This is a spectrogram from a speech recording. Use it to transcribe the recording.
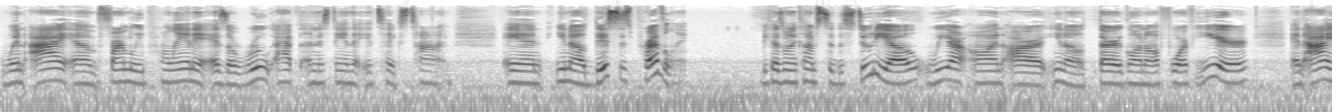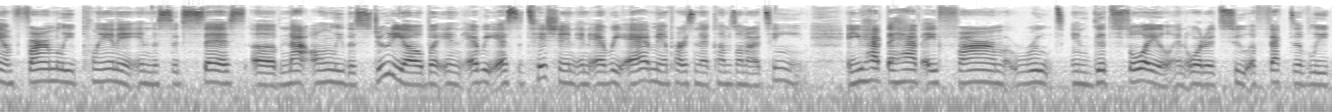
when I am firmly planted as a root, I have to understand that it takes time. And, you know, this is prevalent because when it comes to the studio, we are on our, you know, third going on fourth year and I am firmly planted in the success of not only the studio but in every esthetician and every admin person that comes on our team. And you have to have a firm root in good soil in order to effectively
